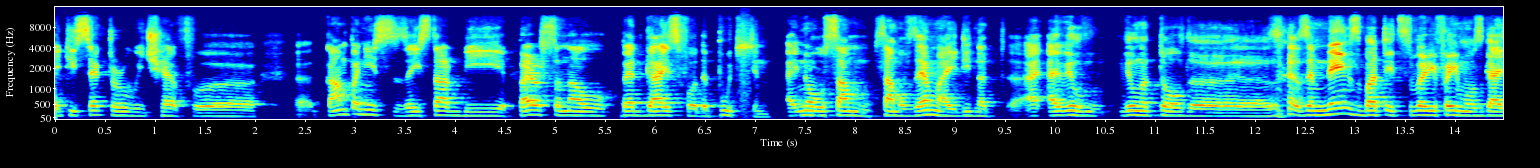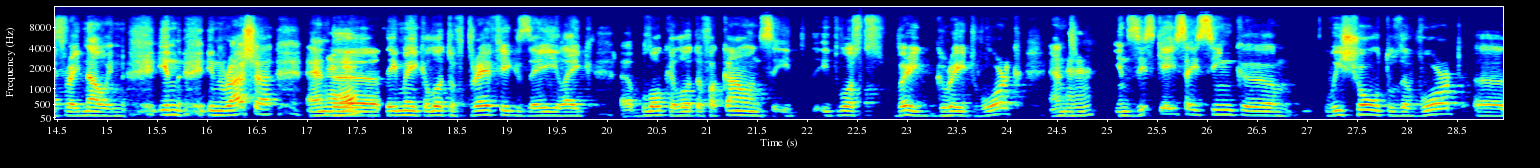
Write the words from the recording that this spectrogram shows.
IT sector which have uh, uh, companies they start be personal bad guys for the putin i know some some of them i did not i, I will will not tell the, them names but it's very famous guys right now in in in russia and uh-huh. uh, they make a lot of traffic they like uh, block a lot of accounts. It it was very great work. And uh-huh. in this case i think um, we show to the world uh,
